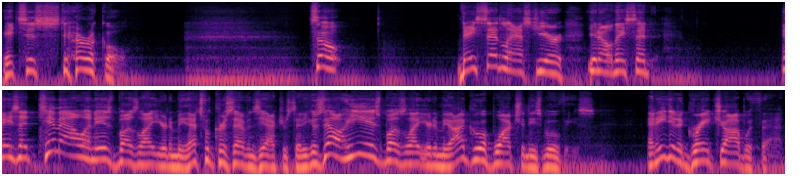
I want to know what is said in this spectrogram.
It's hysterical. So they said last year, you know, they said, they said Tim Allen is Buzz Lightyear to me. That's what Chris Evans, the actor, said. He goes, no, he is Buzz Lightyear to me. I grew up watching these movies, and he did a great job with that.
